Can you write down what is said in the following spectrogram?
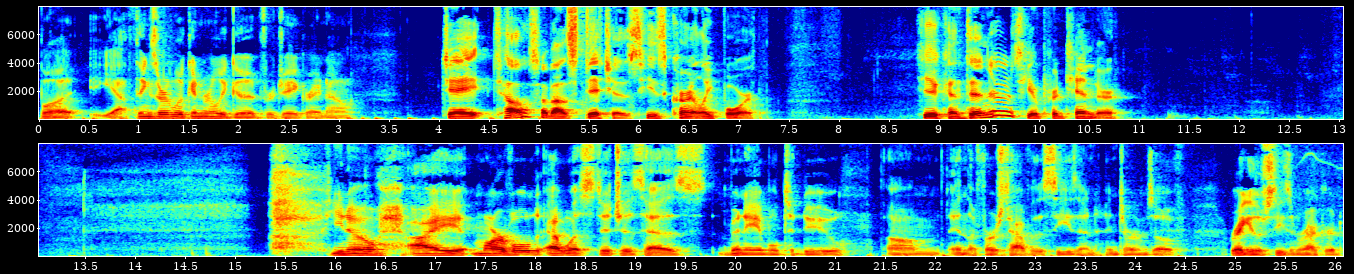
but yeah, things are looking really good for Jake right now. Jay, tell us about Stitches. He's currently fourth. He a contender? Is he a pretender? You know, I marveled at what Stitches has been able to do um, in the first half of the season in terms of regular season record.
